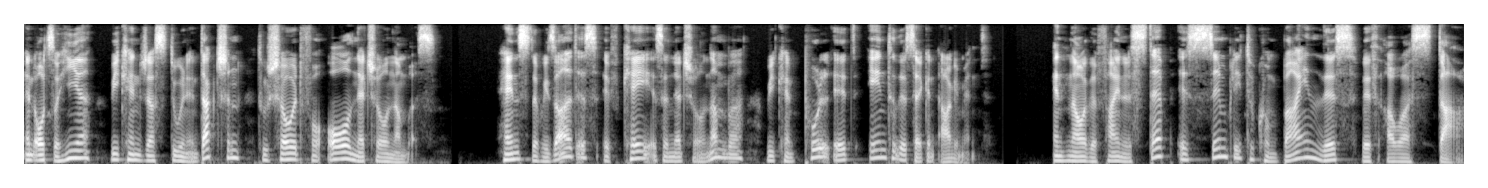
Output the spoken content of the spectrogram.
And also here, we can just do an induction to show it for all natural numbers. Hence the result is if k is a natural number, we can pull it into the second argument. And now the final step is simply to combine this with our star.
